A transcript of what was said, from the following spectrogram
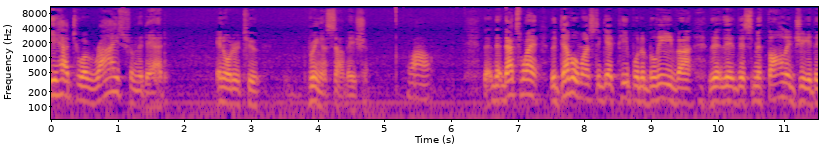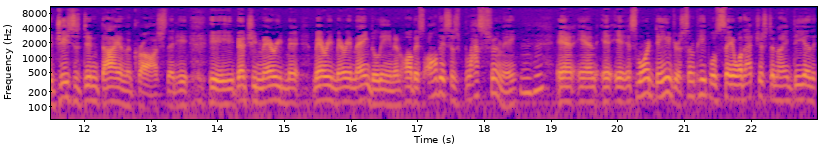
He had to arise from the dead in order to bring us salvation. Wow. Th- th- That's why the devil wants to get people to believe uh, th- th- this mythology that Jesus didn't die on the cross, that he, he eventually married Ma- Mary, Mary Magdalene, and all this. All this is blasphemy, and, and it, it's more dangerous. Some people say, well, that's just an idea.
